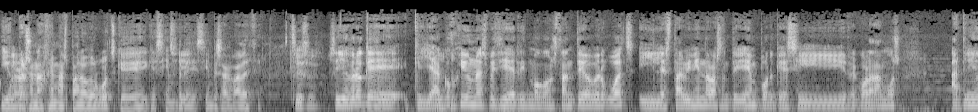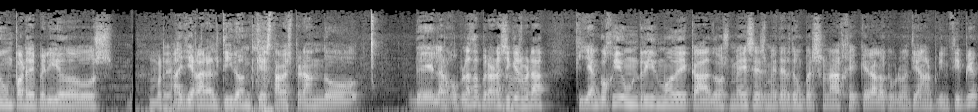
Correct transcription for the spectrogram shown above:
y un personaje más para Overwatch que, que siempre, siempre se agradece. Sí, sí. Sí, yo creo que, que ya ha cogido una especie de ritmo constante Overwatch y le está viniendo bastante bien porque si recordamos ha tenido un par de periodos Hombre. a llegar al tirón que estaba esperando de largo plazo, pero ahora sí que Ah. es verdad que ya han cogido un ritmo de cada dos meses meterte un personaje que era lo que prometían al principio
